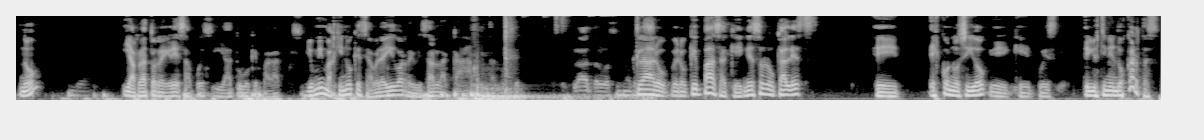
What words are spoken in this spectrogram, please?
¿no? Y al rato regresa, pues, y ya tuvo que pagar. Pues. Yo me imagino que se habrá ido a revisar la carta, no sé. Plata, algo así. ¿no? Claro, pero ¿qué pasa? Que en esos locales eh, es conocido que, que, pues, ellos tienen dos cartas.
